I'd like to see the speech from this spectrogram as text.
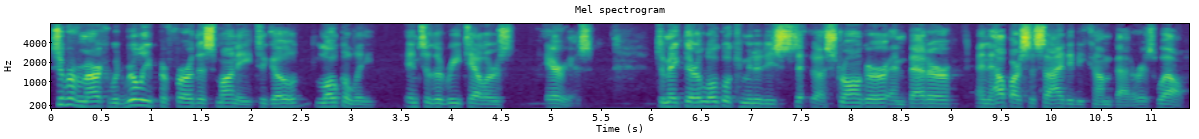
Subaru of America would really prefer this money to go locally into the retailers' areas to make their local communities uh, stronger and better and to help our society become better as well.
